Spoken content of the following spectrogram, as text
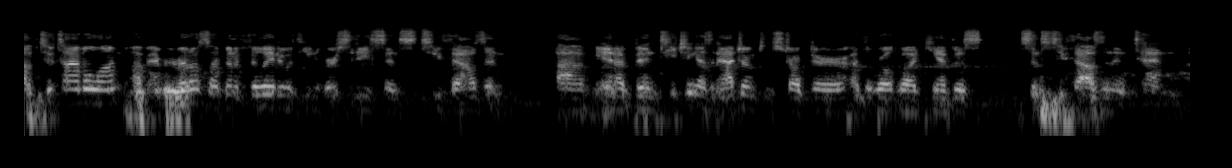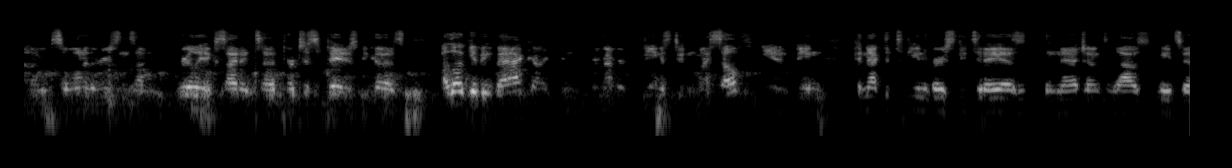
uh, two time alum of Embry Riddle. So I've been affiliated with the university since 2000. Um, and I've been teaching as an adjunct instructor at the Worldwide campus since 2010. Um, so one of the reasons I'm really excited to participate is because I love giving back. I can remember being a student myself and being connected to the university today as an adjunct allows me to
